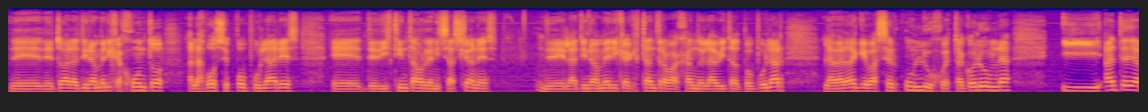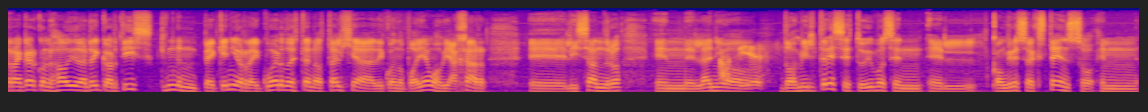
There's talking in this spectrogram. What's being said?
de, toda Latinoamérica junto a las voces populares eh, de distintas organizaciones de Latinoamérica que están trabajando el hábitat popular. La verdad que va a ser un lujo esta columna. Y antes de arrancar con los audios de Enrique Ortiz, un pequeño recuerdo, esta nostalgia de cuando podíamos viajar, eh, Lisandro. En el año 2013 estuvimos en el Congreso Extenso en,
